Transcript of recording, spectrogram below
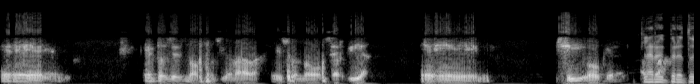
Eh, entonces no funcionaba, eso no servía. Eh, sí, ok. Claro, pero tú,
